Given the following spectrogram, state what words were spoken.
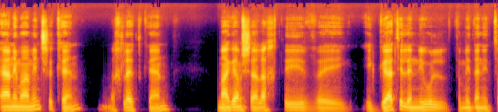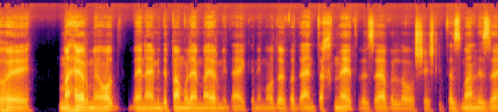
אני מאמין שכן, בהחלט כן. מה גם שהלכתי והגעתי לניהול, תמיד אני תוהה מהר מאוד, בעיניי מדי פעם אולי מהר מדי, כי אני מאוד אוהב עדיין תכנת וזה, אבל לא שיש לי את הזמן לזה.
